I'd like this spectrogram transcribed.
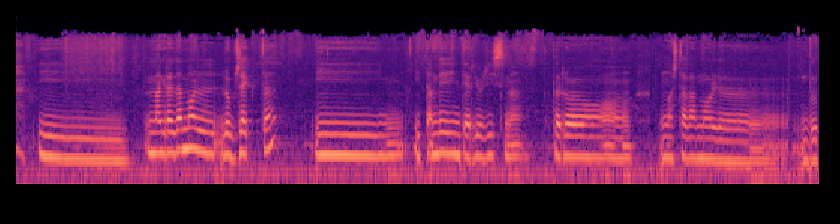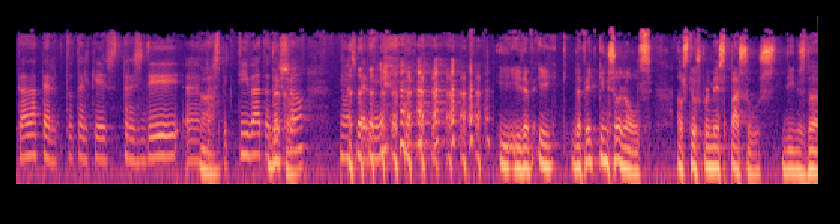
i m'agrada molt l'objecte i, i també interiorisme, però no estava molt eh, dotada per tot el que és 3D, eh, Ah, perspectiva, tot això, no és per mi. I, i, de, I, de fet, quins són els, els teus primers passos dins de,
